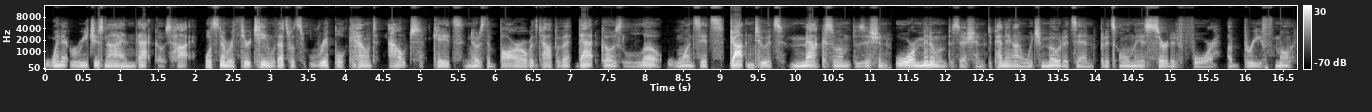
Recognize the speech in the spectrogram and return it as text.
When it reaches 9, that goes high. What's number 13? Well, that's what's ripple count out. Okay, it's notice the bar over the top of it. That goes low once it's gotten to its maximum position or minimum position, depending on which mode it's in, but it's only asserted for a brief moment.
